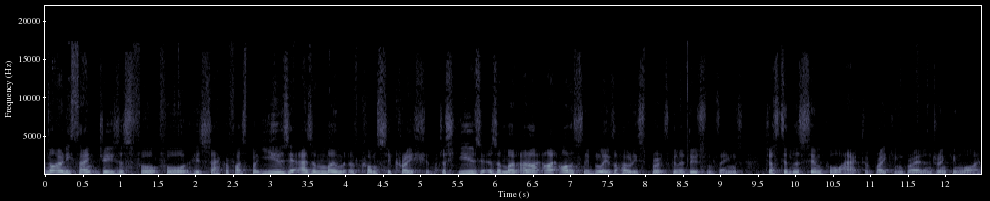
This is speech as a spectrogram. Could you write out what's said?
not only thank Jesus for, for his sacrifice, but use it as a moment of consecration. Just use it as a moment. And I, I honestly believe the Holy Spirit's going to do some things just in the simple act of breaking bread and drinking wine.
